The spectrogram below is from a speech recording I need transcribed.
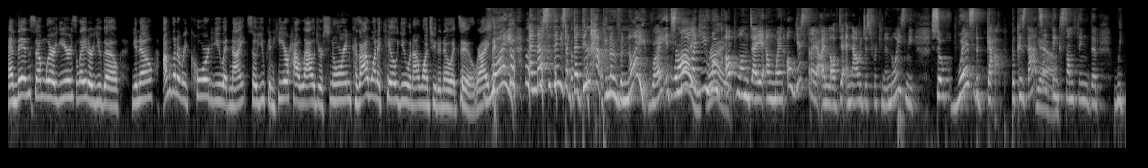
And then somewhere years later you go, you know, I'm going to record you at night so you can hear how loud you're snoring because I want to kill you and I want you to know it too, right? Right. and that's the thing, is like that didn't happen overnight, right? It's right, not like you right. woke up one day and went, oh, yesterday I loved it and now he just freaking annoys me. So where's the gap? Because that's, yeah. I think, something that we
